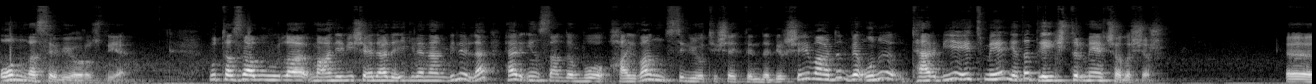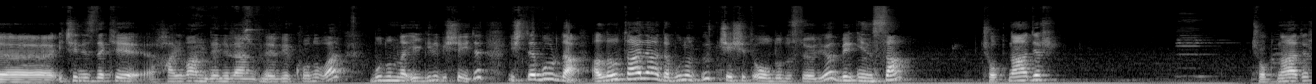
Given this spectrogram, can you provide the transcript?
onunla seviyoruz diye. Bu tasavvufla manevi şeylerle ilgilenen bilirler. Her insanda bu hayvan silüeti şeklinde bir şey vardır ve onu terbiye etmeye ya da değiştirmeye çalışır. Ee, içinizdeki hayvan denilen bir konu var. Bununla ilgili bir şeydi. İşte burada Allahu Teala da bunun üç çeşit olduğunu söylüyor. Bir insan çok nadir. Çok nadir.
